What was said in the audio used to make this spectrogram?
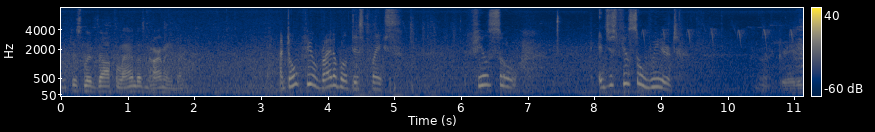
he just lives off the land, doesn't harm anybody. I don't feel right about this place. It feels so. It just feels so weird. Grady.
